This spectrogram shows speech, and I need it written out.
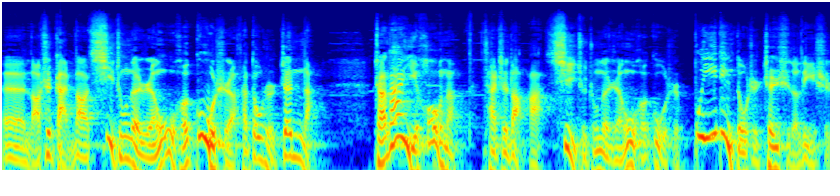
呃，老是感到戏中的人物和故事啊，它都是真的。长大以后呢，才知道啊，戏曲中的人物和故事不一定都是真实的历史。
